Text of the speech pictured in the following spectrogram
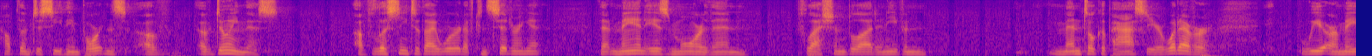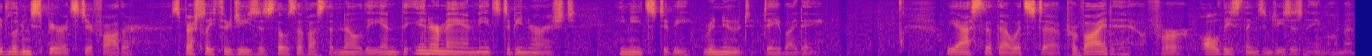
help them to see the importance of, of doing this, of listening to Thy word, of considering it, that man is more than flesh and blood and even mental capacity or whatever. We are made living spirits, dear Father especially through Jesus, those of us that know thee. And the inner man needs to be nourished, he needs to be renewed day by day. We ask that thou wouldst uh, provide for all these things in Jesus' name. Amen.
